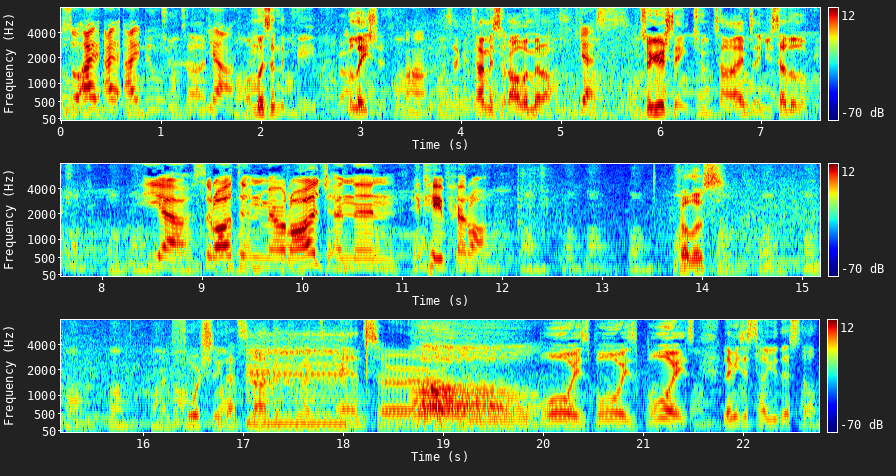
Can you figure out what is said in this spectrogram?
So I I, I do Two times. Yeah. One was in the cave, Revelation. Uh huh. The second time is Sirah and Miraj. Yes. So you're saying two times and you said the locations. Yeah, Sirat and Mi'raj, and then Cave Hira. Fellas, unfortunately, that's not the correct answer. Oh, boys, boys, boys. Let me just tell you this, though.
